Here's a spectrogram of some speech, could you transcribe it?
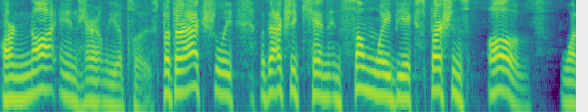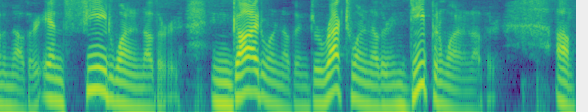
are not inherently opposed, but they're actually, but they actually can in some way be expressions of one another and feed one another and guide one another and direct one another and deepen one another. Um,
